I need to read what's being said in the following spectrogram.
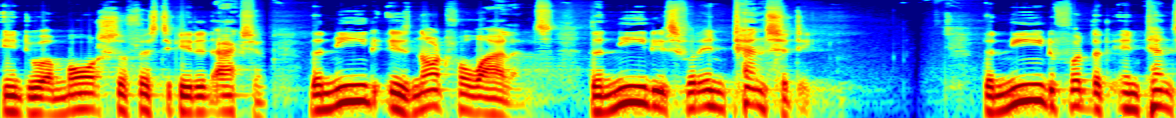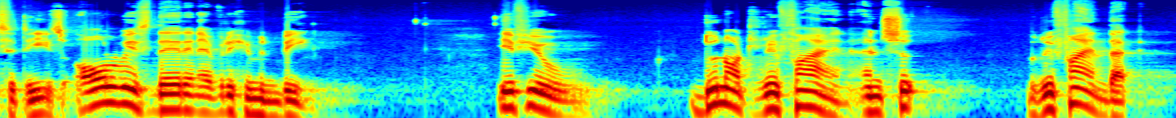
into a more sophisticated action. The need is not for violence, the need is for intensity. The need for that intensity is always there in every human being. If you do not refine and so refine that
